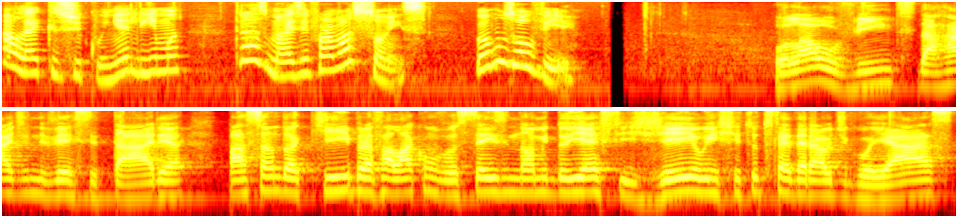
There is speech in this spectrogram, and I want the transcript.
Alex de Cunha Lima, traz mais informações. Vamos ouvir. Olá, ouvintes da Rádio Universitária, passando aqui para falar com vocês em nome do IFG, o Instituto Federal de Goiás,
